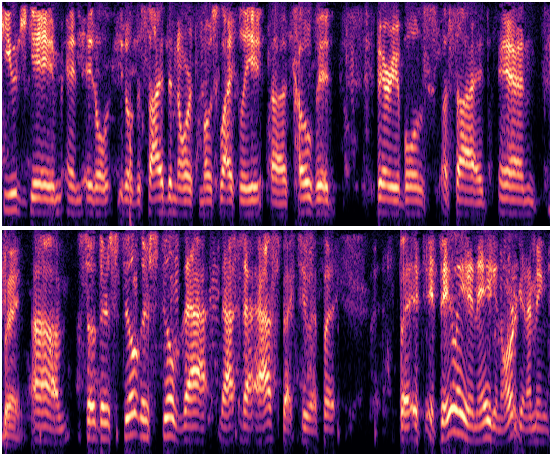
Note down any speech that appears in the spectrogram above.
huge game, and it'll it'll decide the North most likely. Uh, COVID variables aside, and right. um, so there's still there's still that that that aspect to it, but but if, if they lay an egg in Oregon, I mean,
